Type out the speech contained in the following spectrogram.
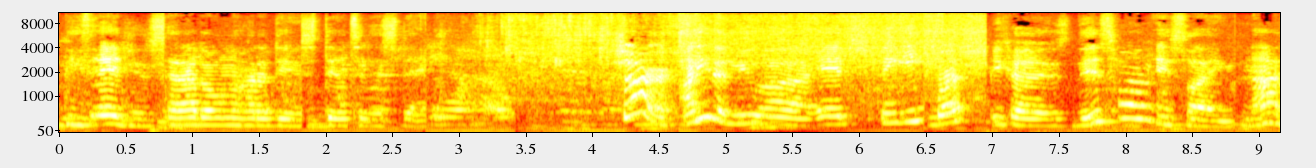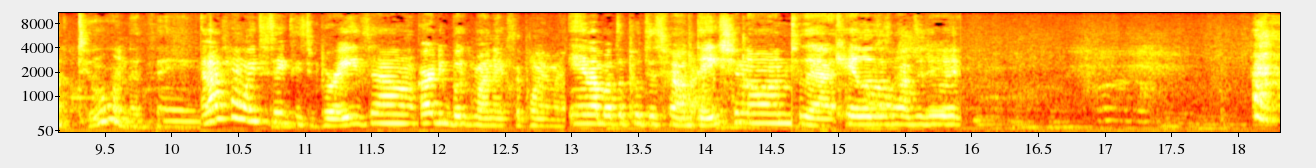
these edges that i don't know how to do still to this day Sure. I need a new uh, edge thingy brush because this one is like not doing a thing. And I can't wait to take these braids out. I already booked my next appointment. And I'm about to put this foundation on so that Kayla doesn't have to do it.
